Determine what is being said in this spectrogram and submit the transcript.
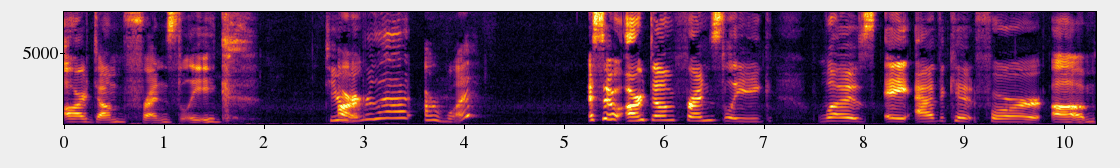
our Dumb Friends League. Do you Our- remember that? Or what? So, our Dumb Friends League was a advocate for um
